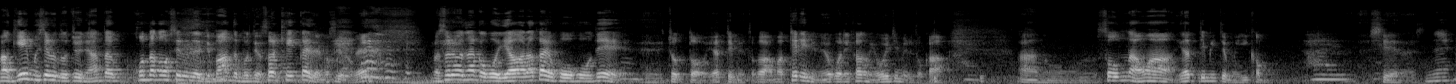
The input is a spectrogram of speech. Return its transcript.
まあゲームしてる途中にあんたこんな顔してるねってバンって持ってるそれは喧嘩になりますけどね。まあそれはなんかこう柔らかい方法で、ちょっとやってみるとか、まあ、テレビの横に鏡置いてみるとかはい。あのそんなんはやってみてもいいかもはい。しれないですね。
